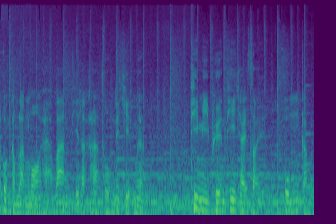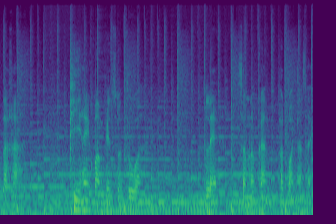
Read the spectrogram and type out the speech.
าคนกำลังมองหาบ้านที่ราคาถูกในเขตเมือง ที่มีพื้นที่ใช้สอยคุ้มกับราคา ที่ให้ความเป็นส่วนตัว และสำหรับการพักผ่อนอาศัย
